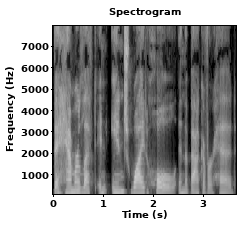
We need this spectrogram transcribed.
the hammer left an inch wide hole in the back of her head.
